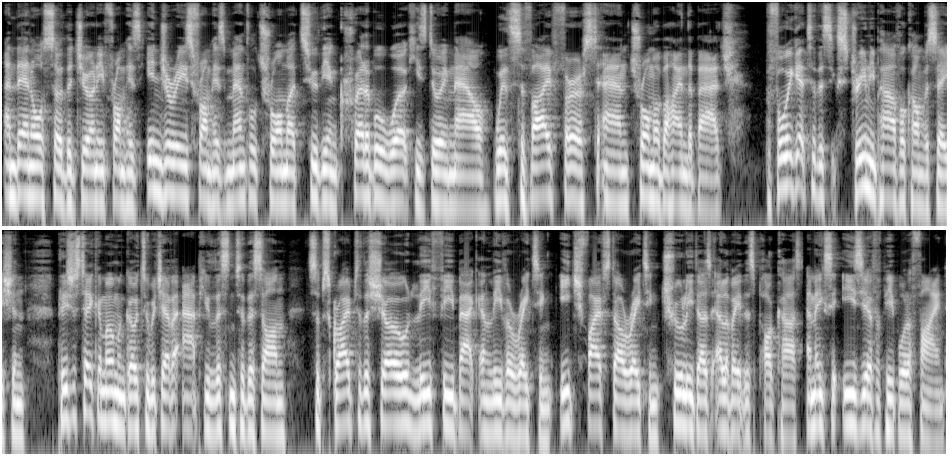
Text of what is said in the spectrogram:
And then also the journey from his injuries, from his mental trauma to the incredible work he's doing now with Survive First and Trauma Behind the Badge. Before we get to this extremely powerful conversation, please just take a moment, go to whichever app you listen to this on, subscribe to the show, leave feedback, and leave a rating. Each five star rating truly does elevate this podcast and makes it easier for people to find.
